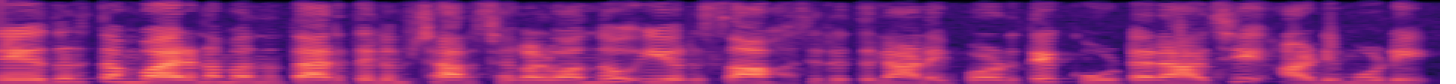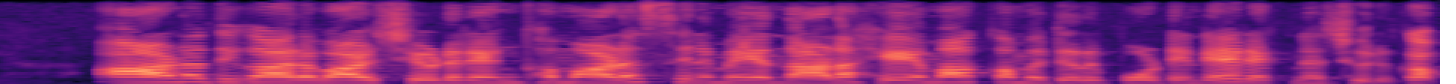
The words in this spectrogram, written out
നേതൃത്വം വരണമെന്ന തരത്തിലും ചർച്ചകൾ വന്നു. ഈ ഒരു സാഹചര്യത്തിലാണ് ഇപ്പോഴത്തെ കൂട്ടരാജി. അടിമുടി ആണധികാര വാഴ്ചയുടെ രംഗമാണ് സിനിമയെന്നാണ് ഹേമ കമ്മിറ്റി റിപ്പോർട്ടിന്റെ രത്ന ചുരുക്കം.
